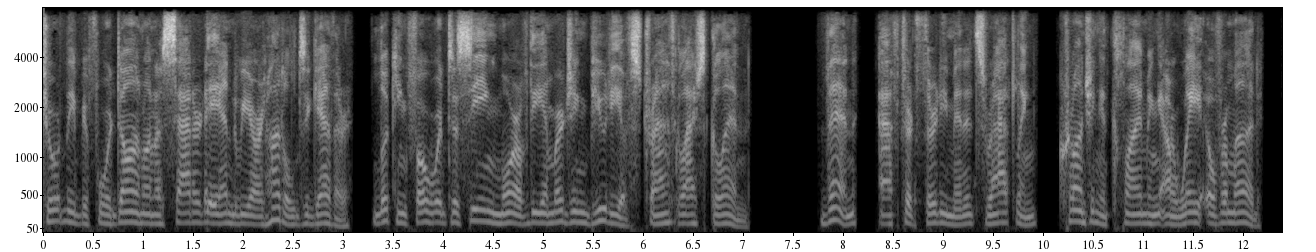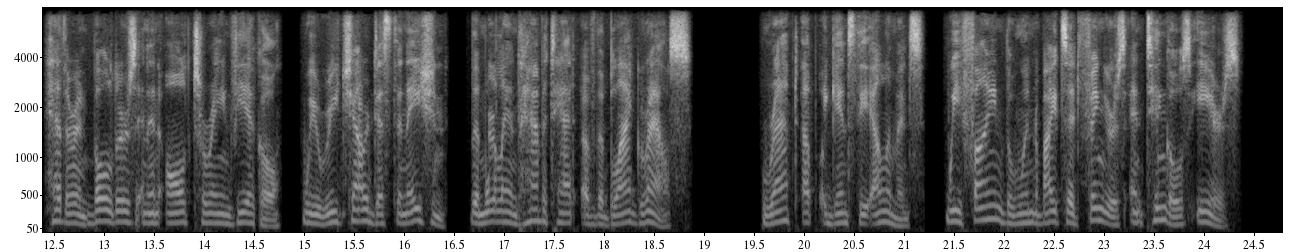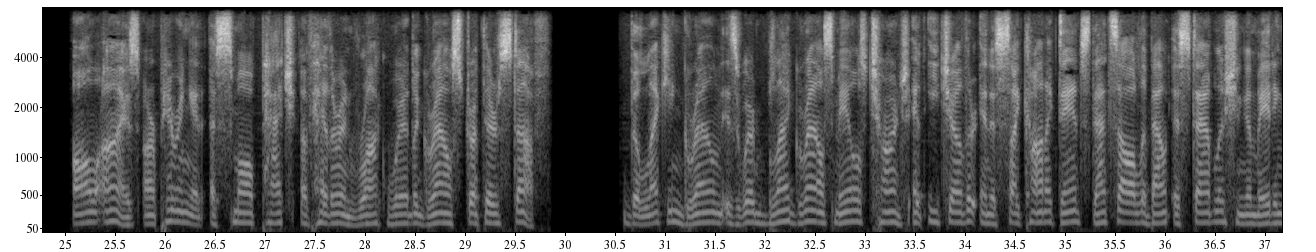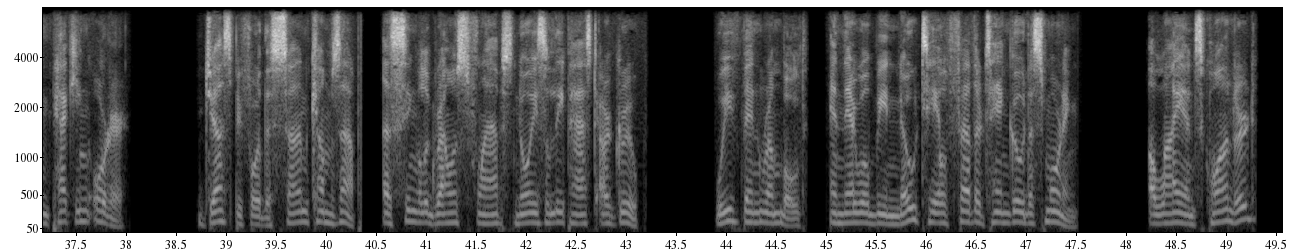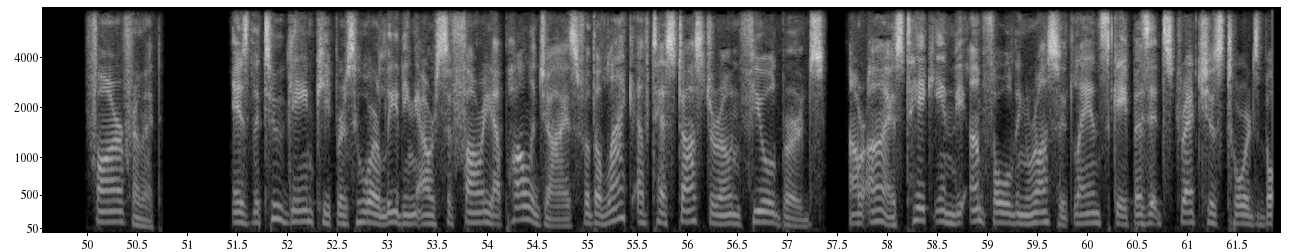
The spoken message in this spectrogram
shortly before dawn on a Saturday and we are huddled together, looking forward to seeing more of the emerging beauty of Strathglass Glen. Then, after 30 minutes rattling, crunching and climbing our way over mud, heather and boulders in an all-terrain vehicle, we reach our destination, the moorland habitat of the black grouse. Wrapped up against the elements, we find the wind bites at fingers and tingles ears. All eyes are peering at a small patch of heather and rock where the grouse strut their stuff. The lekking ground is where black grouse males charge at each other in a psychotic dance that's all about establishing a mating pecking order. Just before the sun comes up, a single grouse flaps noisily past our group. We've been rumbled, and there will be no tail feather tango this morning. A lion squandered? Far from it. As the two gamekeepers who are leading our safari apologize for the lack of testosterone-fueled birds, our eyes take in the unfolding russet landscape as it stretches towards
